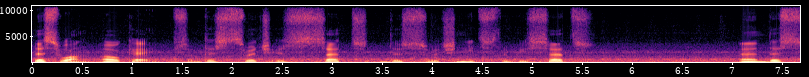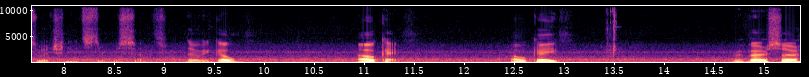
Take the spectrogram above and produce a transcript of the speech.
This one. Okay, so this switch is set. This switch needs to be set. And this switch needs to be set. There we go. Okay. Okay. Reverser.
